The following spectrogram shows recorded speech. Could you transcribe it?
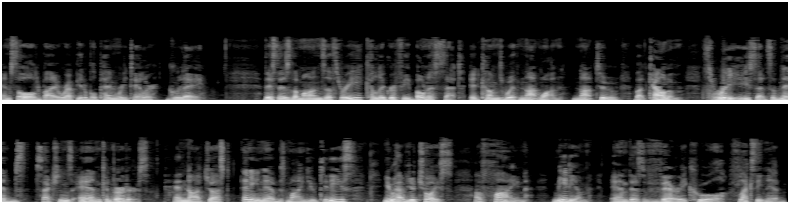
and sold by a reputable pen retailer, Goulet. This is the Monza 3 calligraphy bonus set. It comes with not one, not two, but count 'em, three sets of nibs, sections, and converters. And not just any nibs, mind you, kiddies. You have your choice of fine, medium, and this very cool flexi nib.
